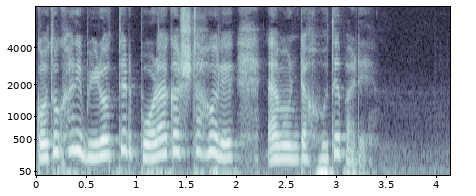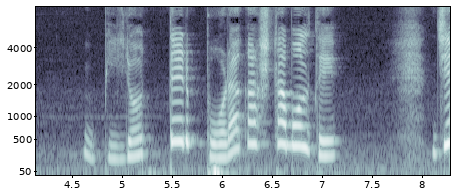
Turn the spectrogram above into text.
কতখানি বীরত্বের পরাকাষ্ঠা হলে এমনটা হতে পারে। বীরত্বের পরাকাষ্ঠা বলতে, যে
